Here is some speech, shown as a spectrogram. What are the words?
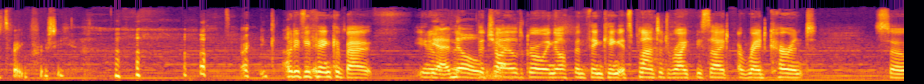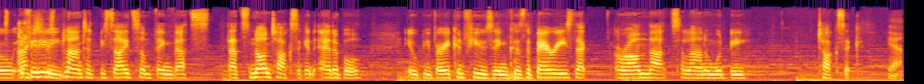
it's very pretty. But if you think about, you know, Yeah, the, no, the yeah. child growing up and thinking it's planted right beside a red currant. So if it Actually- is planted beside something that's that's non-toxic and edible, it would be very confusing because the berries that are on that solanum would be toxic. Yeah.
